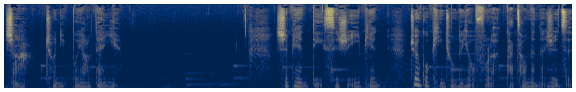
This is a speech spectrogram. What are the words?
神啊。求你不要单眼。诗篇第四十一篇：眷顾贫穷的有福了。他遭难的日子，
